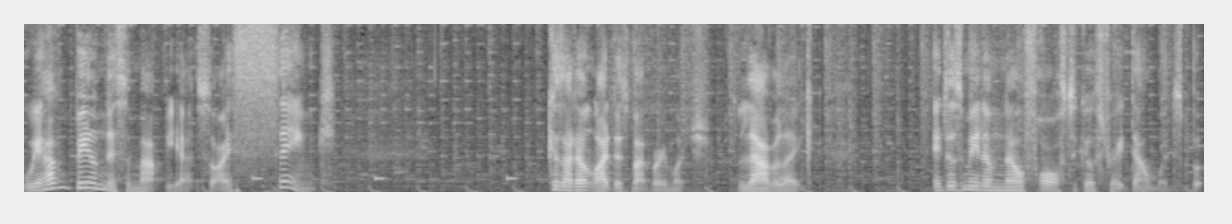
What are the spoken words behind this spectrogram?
we haven't been on this map yet, so I think... Because I don't like this map very much, Lava Lake. It does mean I'm now forced to go straight downwards, but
